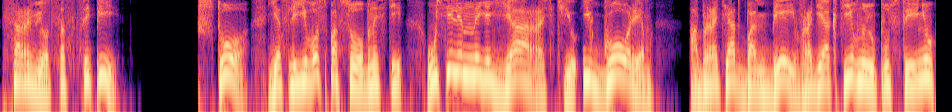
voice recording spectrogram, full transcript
сорвется с цепи? Что, если его способности, усиленные яростью и горем, обратят Бомбей в радиоактивную пустыню,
